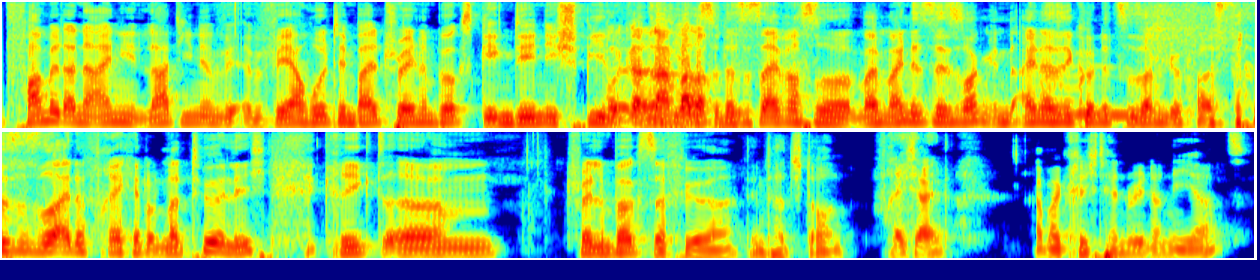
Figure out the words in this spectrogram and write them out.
fummelt an der einen Ladlinie. Wer, wer holt den Ball? Traylon Burks, gegen den ich spiele. Wollte grad Da sagen, ich so, das ist einfach so, weil meine Saison in einer Sekunde zusammengefasst. Das ist so eine Frechheit. Und natürlich kriegt ähm, Traylon Burks dafür den Touchdown. Frechheit. Aber kriegt Henry dann die Yards?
